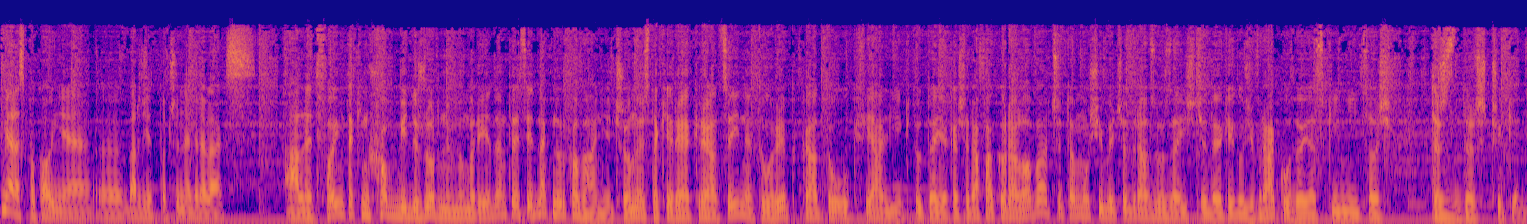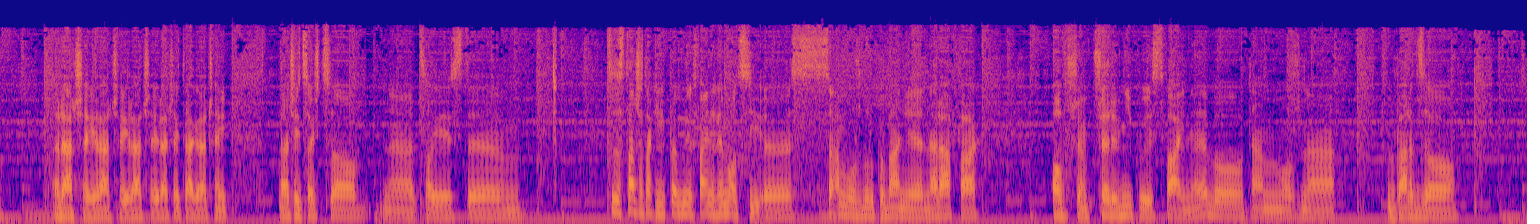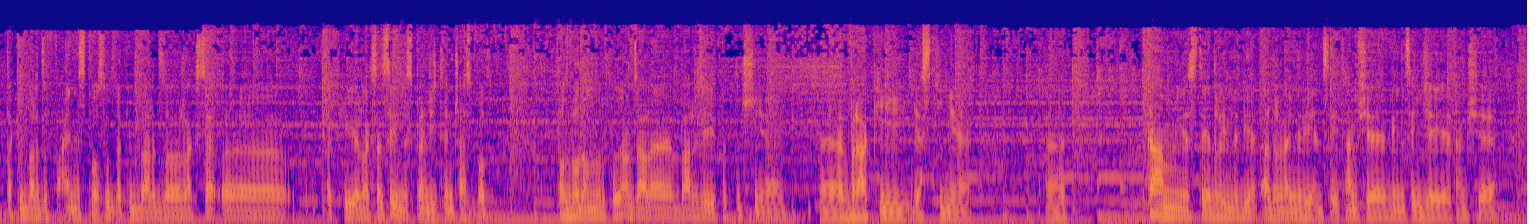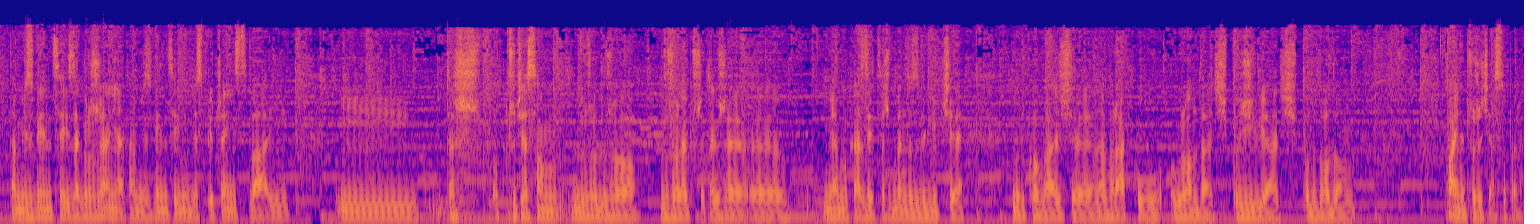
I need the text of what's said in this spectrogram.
w miarę spokojnie, e, bardziej odpoczynek, relaks, Ale Twoim takim hobby dyżurnym numer jeden to jest jednak nurkowanie. Czy ono jest takie rekreacyjne, tu rybka, tu ukwialik, tutaj jakaś rafa koralowa, czy to musi być od razu zajście do jakiegoś wraku, do jaskini, coś też z dreszczykiem? Raczej, raczej, raczej, raczej tak, raczej, raczej coś, co, e, co jest, co dostarcza takich pewnych fajnych emocji. E, Samo już nurkowanie na rafach, owszem, w przerywniku jest fajne, bo tam można bardzo, w taki bardzo fajny sposób, taki bardzo relaksa, e, taki relaksacyjny spędzić ten czas pod, pod wodą nurkując, ale bardziej faktycznie wraki, jaskinie, tam jest tej adrenaliny, adrenaliny więcej, tam się więcej dzieje, tam, się, tam jest więcej zagrożenia, tam jest więcej niebezpieczeństwa i, i też odczucia są dużo, dużo, dużo lepsze. Także e, miałem okazję też będąc w Egipcie nurkować e, na wraku, oglądać, podziwiać pod wodą. Fajne przeżycia, super.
